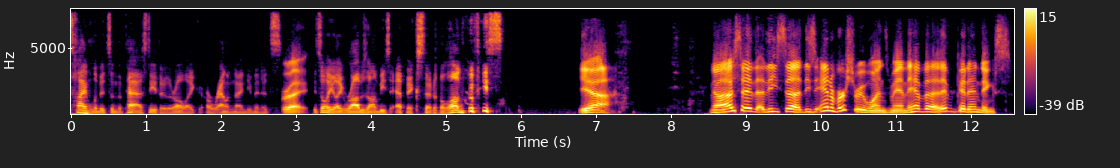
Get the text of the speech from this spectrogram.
time limits in the past either. They're all like around ninety minutes. Right. It's only like Rob Zombie's epics that are the long movies. Yeah. No, I'd say that these uh, these anniversary ones, man, they have uh, they have good endings.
